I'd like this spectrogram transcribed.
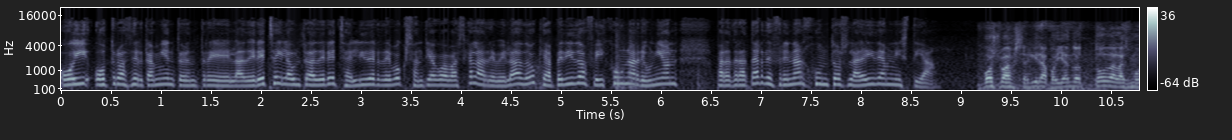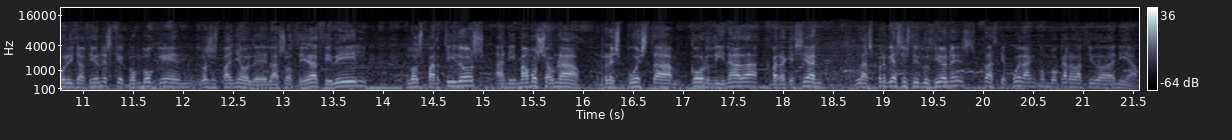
Hoy otro acercamiento entre la derecha y la ultraderecha. El líder de Vox, Santiago Abascal, ha revelado que ha pedido a Feijóo una reunión para tratar de frenar juntos la ley de amnistía. Vox va a seguir apoyando todas las movilizaciones que convoquen los españoles, la sociedad civil, los partidos. Animamos a una respuesta coordinada para que sean las propias instituciones las que puedan convocar a la ciudadanía.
